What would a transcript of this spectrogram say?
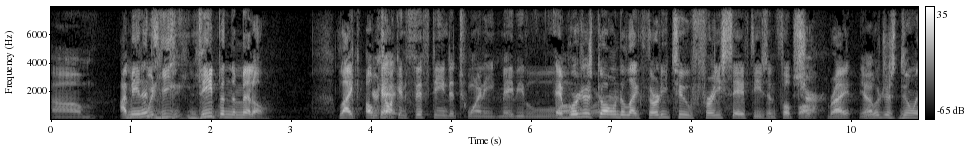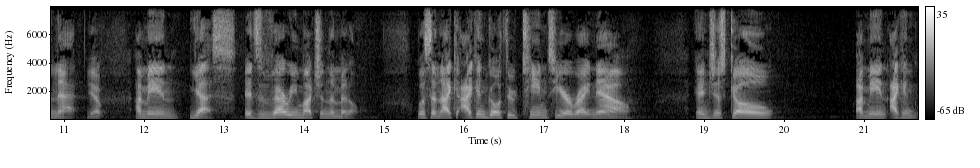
Um, I mean, it's he- d- deep in the middle. Like, okay. You're talking 15 to 20, maybe lower. if we're just going to like 32 free safeties in football, Sure. right? Yep. We're just doing that. Yep. I mean, yes, it's very much in the middle. Listen, I can go through teams here right now and just go. I mean, I can.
